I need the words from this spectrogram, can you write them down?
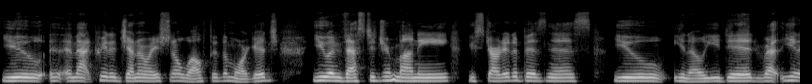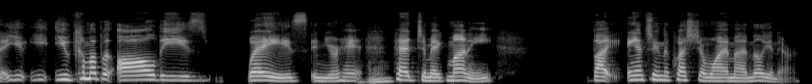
you, and that created generational wealth through the mortgage. You invested your money, you started a business, you, you know, you did, you know, you you, you come up with all these ways in your ha- Mhm. head to make money by answering the question, why am I a millionaire?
